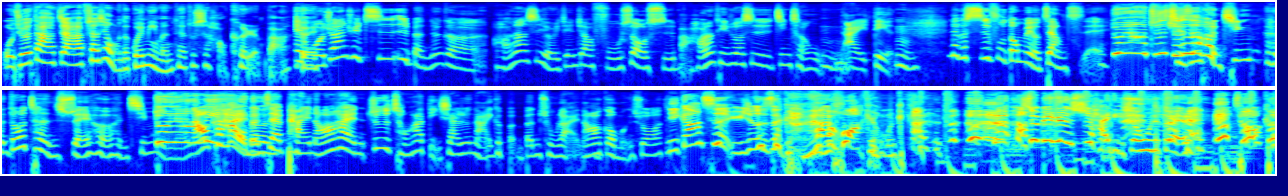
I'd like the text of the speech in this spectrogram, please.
我觉得大家相信我们的闺蜜们，应该都是好客人吧？哎、欸，我专去吃日本那个，好像是有一间叫福寿司吧，好像听说是金城武爱店，嗯，嗯那个师傅都没有这样子、欸，哎，对啊，就是其实很亲，很多很随和，很亲密、欸，对啊。然后看到我们在拍，然后还就是从他底下就拿一个本本出来，然后跟我们说：“你刚刚吃的鱼就是这个。” 他还画给我们看，顺便认识海底生物就对了，对 超可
